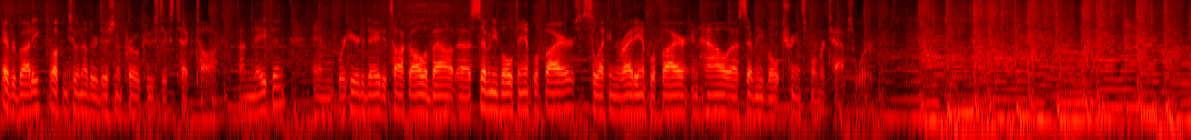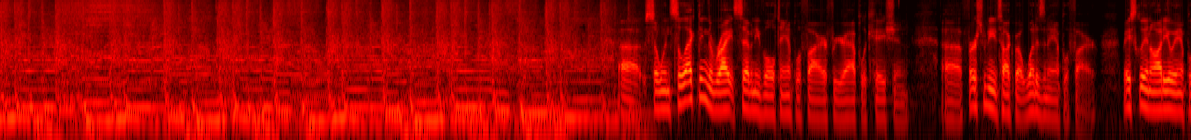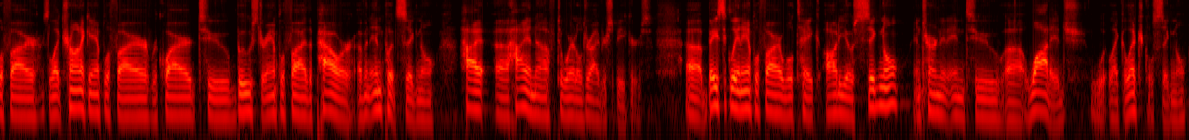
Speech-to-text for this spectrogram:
Hey everybody, welcome to another edition of Pro Acoustics Tech Talk. I'm Nathan and we're here today to talk all about uh, 70 volt amplifiers, selecting the right amplifier, and how uh, 70 volt transformer taps work. Uh, so when selecting the right 70 volt amplifier for your application, uh, first we need to talk about what is an amplifier. Basically an audio amplifier is an electronic amplifier required to boost or amplify the power of an input signal high, uh, high enough to where it'll drive your speakers. Uh, basically an amplifier will take audio signal and turn it into uh, wattage, like electrical signal,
